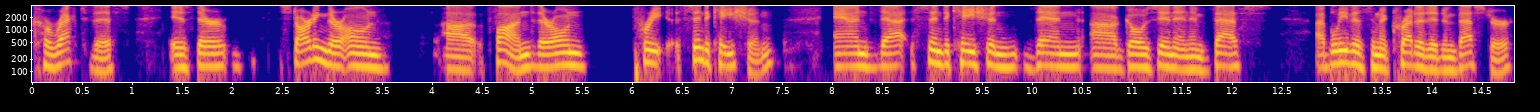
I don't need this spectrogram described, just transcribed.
correct this is they're starting their own uh, fund, their own pre syndication, and that syndication then uh, goes in and invests, I believe, as an accredited investor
